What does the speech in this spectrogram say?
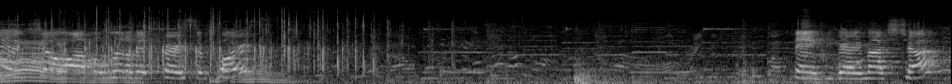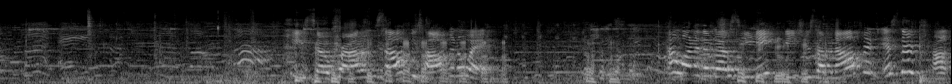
And show off a little bit first, of course. Thank you very much, Chuck. He's so proud of himself, he's hopping away. Now, one of the most unique features of an elephant is their trunk.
